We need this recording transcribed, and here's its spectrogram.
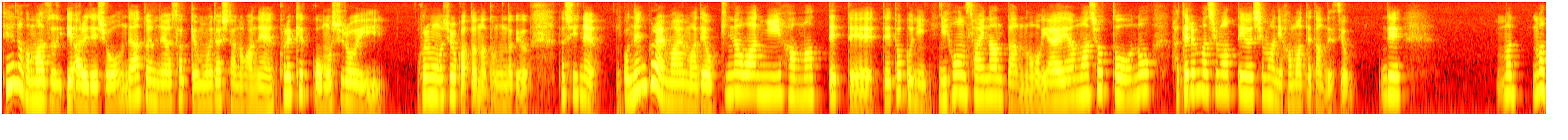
ていうのがまずあれでしょであとねさっき思い出したのがねこれ結構面白いこれも面白かったなと思うんだけど私ね5年くらい前まで沖縄にハマっててで特に日本最南端の八重山諸島の波照間島っていう島にハマってたんですよ。でまま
